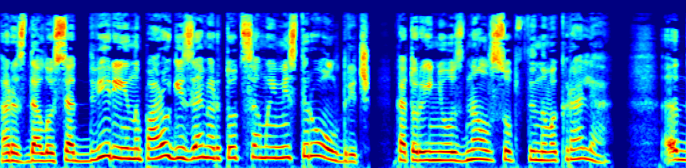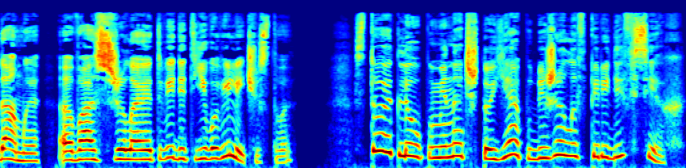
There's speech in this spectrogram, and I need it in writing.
Раздалось от двери, и на пороге замер тот самый мистер Олдридж, который не узнал собственного короля. «Дамы, вас желает видеть его величество». Стоит ли упоминать, что я побежала впереди всех?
